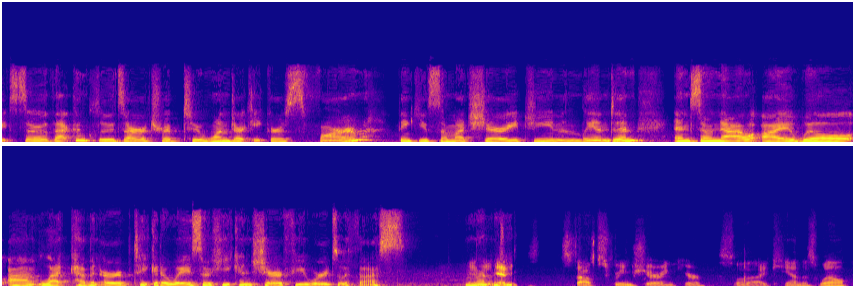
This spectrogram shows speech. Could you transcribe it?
Great. So that concludes our trip to Wonder Acres Farm. Thank you so much, Sherry, Gene, and Landon. And so now I will um, let Kevin Erb take it away so he can share a few words with us. And, and stop screen sharing here so that I can as well.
